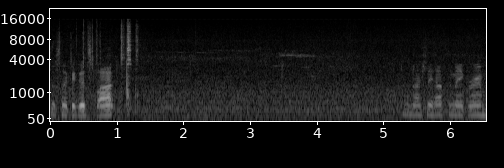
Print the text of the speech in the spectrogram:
Looks like a good spot. Don't actually have to make room.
